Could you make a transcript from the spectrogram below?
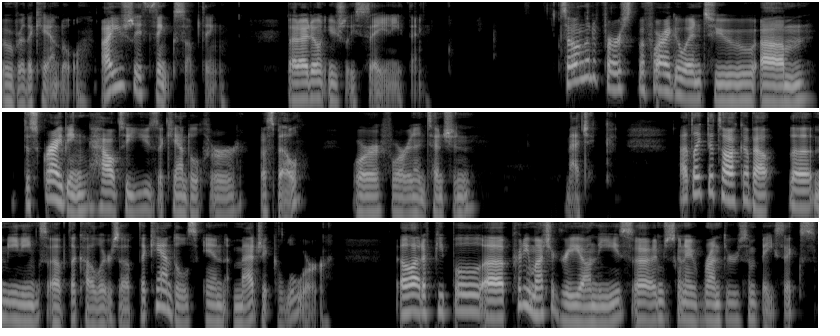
over the candle. I usually think something, but I don't usually say anything. So I'm going to first, before I go into um, describing how to use a candle for a spell, or for an intention, magic. I'd like to talk about the meanings of the colors of the candles in magic lore. A lot of people uh, pretty much agree on these. Uh, I'm just going to run through some basics.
